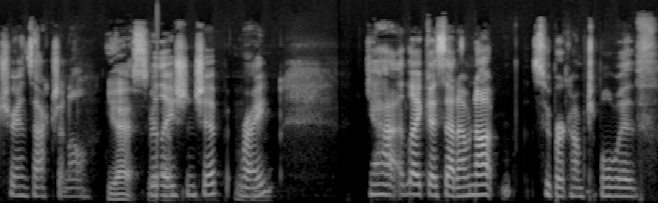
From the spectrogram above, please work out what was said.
transactional Yes, yeah. relationship, Mhm. right? Yeah, like I said, I'm not super comfortable with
